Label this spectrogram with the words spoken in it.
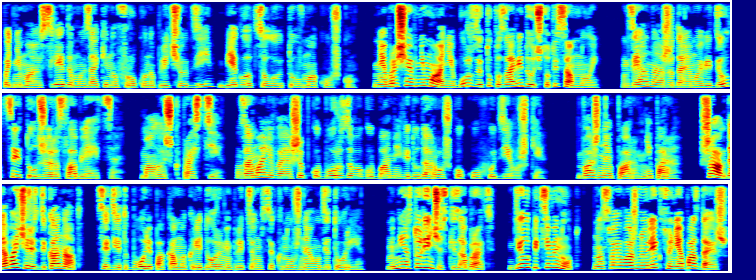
Поднимаю следом и, закинув руку на плечо Ди, бегло целую ту в макушку. «Не обращай внимания, Борзый тупо завидует, что ты со мной». Диана ожидаемо ведется и тут же расслабляется. «Малышка, прости». Замаливая ошибку Борзова, губами веду дорожку к уху девушки. «Важная пара, мне пора». «Шаг, давай через деканат!» Цедит Боря, пока мы коридорами плетемся к нужной аудитории. «Мне студенческий забрать. Дело пяти минут. На свою важную лекцию не опоздаешь».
